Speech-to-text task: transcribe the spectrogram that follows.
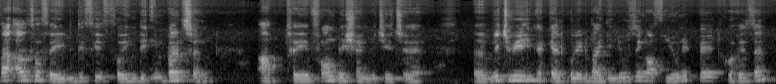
also say this is showing the impression of the foundation which is uh, uh, which we calculate by the using of unit weight cohesion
